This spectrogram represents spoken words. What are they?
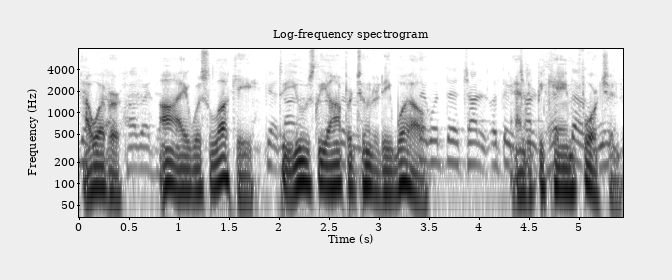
However, I was lucky to use the opportunity well, and it became fortune.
